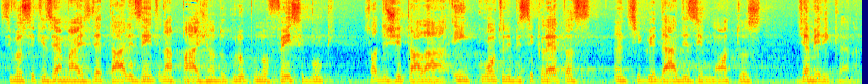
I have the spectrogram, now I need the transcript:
Se você quiser mais detalhes, entre na página do grupo no Facebook. Só digitar lá Encontro de Bicicletas, Antiguidades e Motos de Americana.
